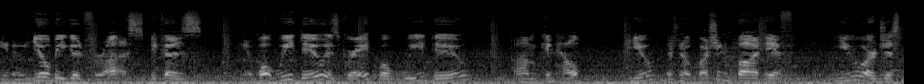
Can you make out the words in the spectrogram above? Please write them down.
you know you'll be good for us because you know, what we do is great. What we do um, can help you. There's no question. But if you are just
